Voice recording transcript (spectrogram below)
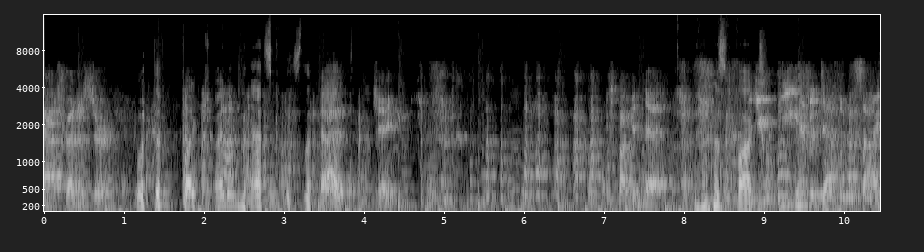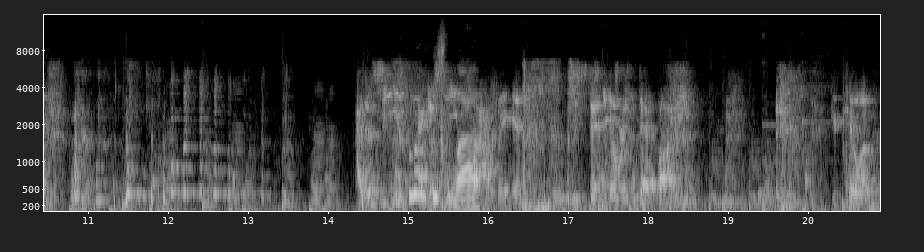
Found a cash register. What the fuck kind of mask was that? That Jake. He's fucking dead. That was fucked. You beat him to death with the sign. I just see you. I just see you Laugh. laughing, and he's standing over his dead body. you kill him.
